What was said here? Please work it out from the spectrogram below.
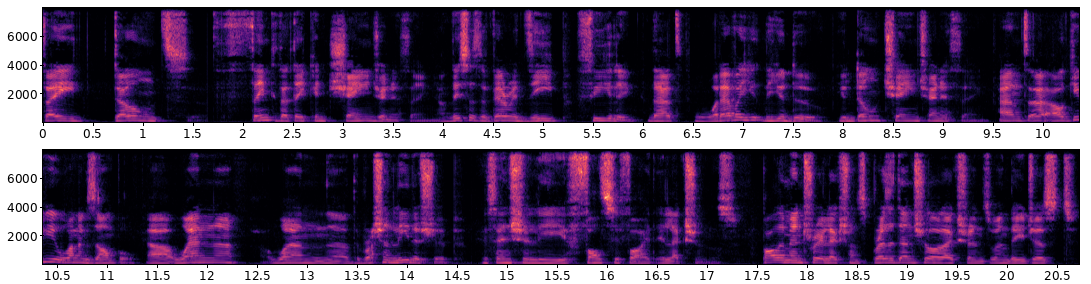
they don't think that they can change anything. And this is a very deep feeling that whatever you, you do, you don't change anything. And uh, I'll give you one example. Uh, when uh, when uh, the Russian leadership essentially falsified elections parliamentary elections, presidential elections, when they just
